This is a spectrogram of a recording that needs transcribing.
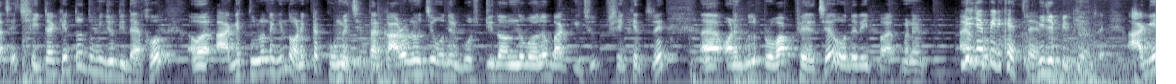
আছে সেইটা ক্ষেত্রেও তুমি যদি দেখো আগের তুলনায় কিন্তু অনেকটা কমেছে। তার কারণ হচ্ছে ওদের গোষ্ঠীদ্বন্দ্ব বলো বা কিছু, সেক্ষেত্রে অনেকগুলো প্রভাব ফেলছে। ওদের এই মানে বিজেপির ক্ষেত্রে। বিজেপির ক্ষেত্রে। আগে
